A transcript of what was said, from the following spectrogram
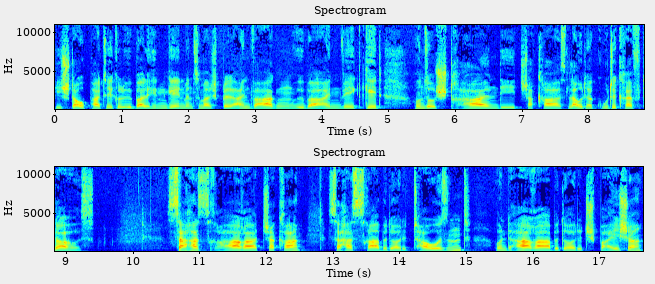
die Staubpartikel überall hingehen, wenn zum Beispiel ein Wagen über einen Weg geht und so strahlen die Chakras lauter gute Kräfte aus. Sahasrara Chakra, Sahasra bedeutet tausend und Ara bedeutet Speicher.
